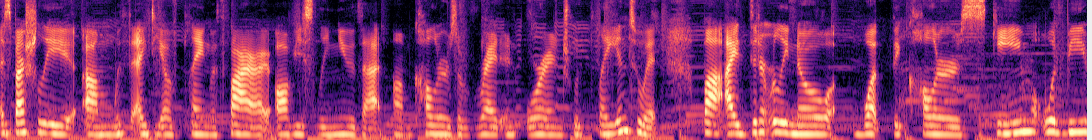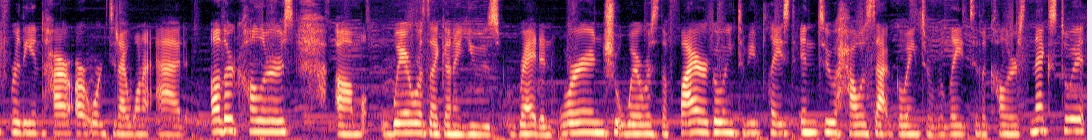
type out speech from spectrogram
especially um, with the idea of playing with fire, I obviously knew that um, colors of red and orange would play into it, but I didn't really know what the color scheme would be for the entire artwork. Did I want to add other colors? Um, where was I going to use red and orange? Where was the fire going to be placed into? How is that going to relate to the colors next to it?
